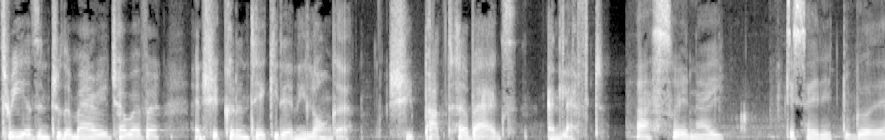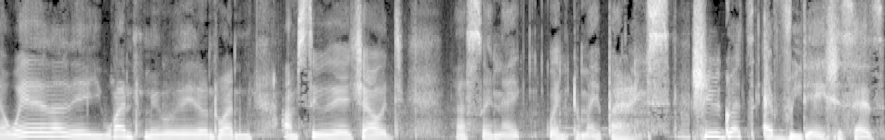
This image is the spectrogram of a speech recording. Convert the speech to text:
Three years into the marriage, however, and she couldn't take it any longer. She packed her bags and left. That's when I decided to go there. Whether they want me or they don't want me, I'm still their child. That's when I went to my parents. She regrets every day, she says,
